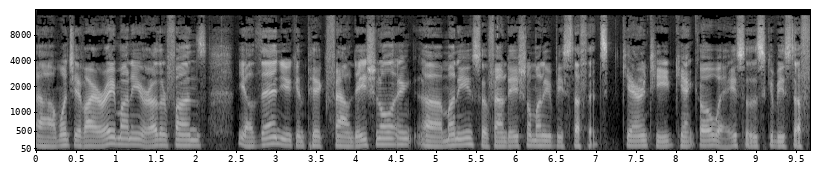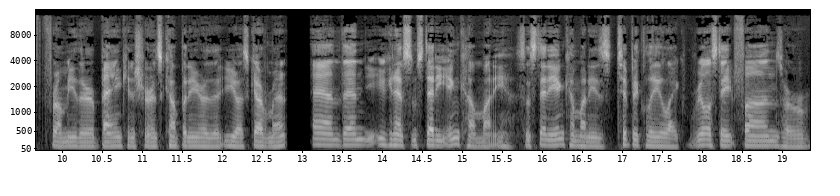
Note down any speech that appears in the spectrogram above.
uh, once you have IRA money or other funds, you know, then you can pick foundational uh, money. So foundational money would be stuff that's guaranteed, can't go away. So this could be stuff from either a bank, insurance company, or the U.S. government. And then you can have some steady income money. So, steady income money is typically like real estate funds or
